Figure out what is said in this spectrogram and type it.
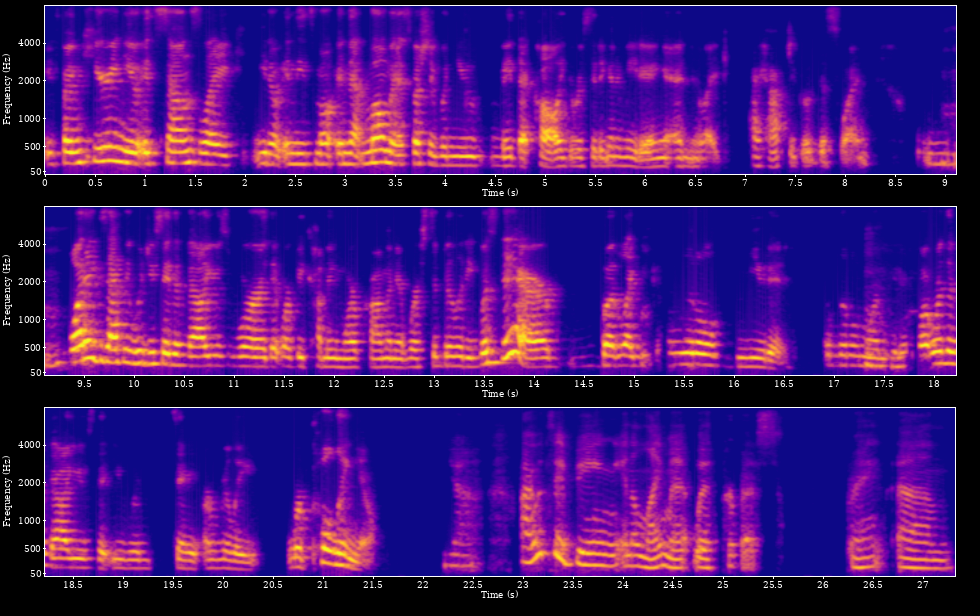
if I'm hearing you, it sounds like, you know, in these mo in that moment, especially when you made that call, you were sitting in a meeting and you're like, I have to go this one. Mhm. What exactly would you say the values were that were becoming more prominent where stability was there, but like a little muted, a little more Mhm. muted? What were the values that you would say are really were pulling you? Yeah, I would say being in alignment with purpose, right? Um,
